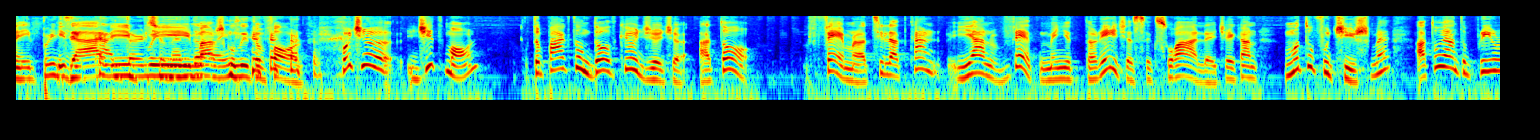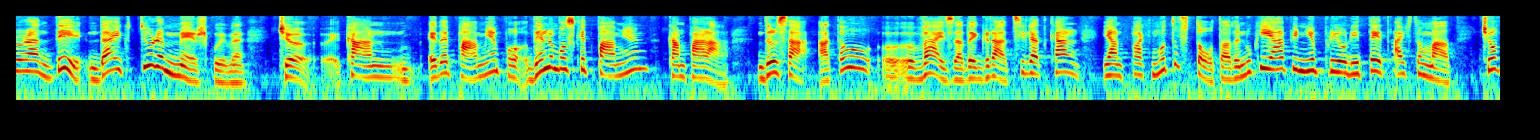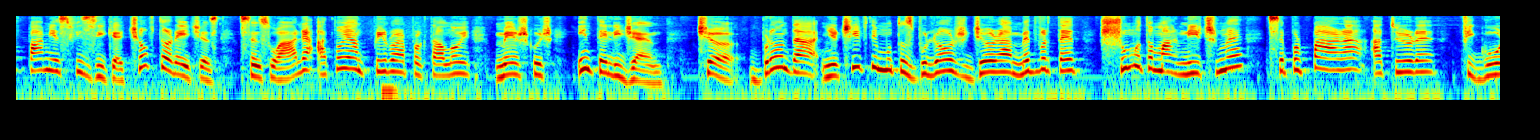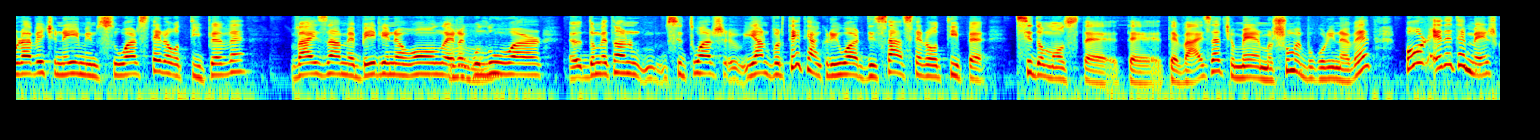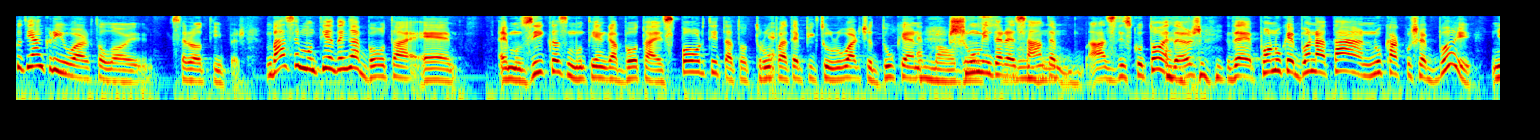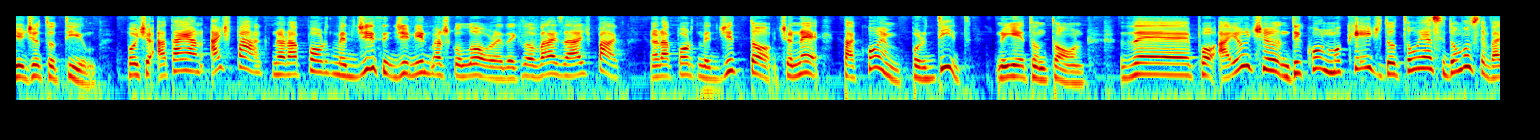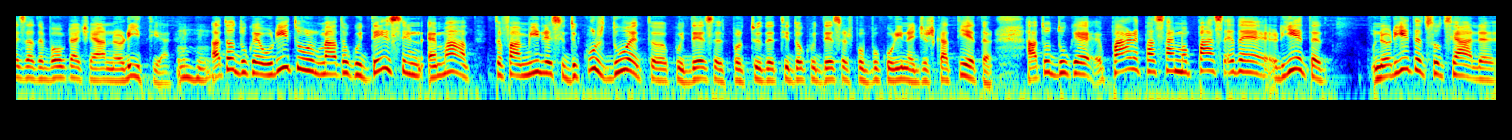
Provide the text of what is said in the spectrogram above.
ai princ ideali i mashkullit të fortë. Po që gjithmonë të paktën ndodh kjo gjë që ato femra, të cilat kanë janë vetë me një tërheqje seksuale që e kanë më të fuqishme, ato janë të prirura ndaj ndaj këtyre meshkujve që kanë edhe pamjen, po dhe në mos ketë pamjen kanë para. Ndërsa ato vajza dhe gra, të cilat kanë janë pak më të ftohta dhe nuk i japin një prioritet aq të madh, qoftë pamjes fizike, qoftë tërheqjes sensuale, ato janë të prirura për këtë lloj meshkujsh inteligjentë. që brenda një çifti mund të zbulosh gjëra me të vërtetë shumë më të mahnitshme se përpara atyre figurave që ne jemi mësuar stereotipeve, vajza me belin e hollë, e mm. rregulluar, mm. do me thënë, si të thuash, janë vërtet janë krijuar disa stereotipe sidomos te te te vajzat që merren më shumë me bukurinë e vet, por edhe te meshkujt janë krijuar këto lloj stereotipesh. Mbase mund të jenë edhe nga bota e e muzikës, mund të jenë nga bota e sportit, ato trupat e, e pikturuar që duken shumë interesante, mm -hmm. as diskutohet dhe është dhe po nuk e bënë ata, nuk ka kush e bën një gjë të tillë po që ata janë aq pak në raport me gjithë gjininë mashkullore dhe këto vajza aq pak në raport me gjithë ato që ne takojmë përditë në jetën tonë. Dhe po ajo që ndikon më keq do thoja sidomos te vajzat e vogla që janë në rritje. Mm -hmm. Ato duke u rritur me atë kujdesin e madh të familjes si dikush duhet të kujdeset për ty dhe ti do kujdesesh për bukurinë e gjithçka tjetër. Ato duke parë pastaj më pas edhe rrjetet në rrjetet sociale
